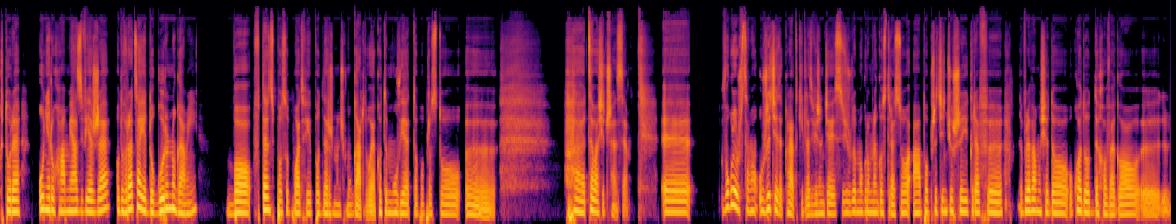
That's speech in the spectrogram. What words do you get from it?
które unieruchamia zwierzę, odwraca je do góry nogami, bo w ten sposób łatwiej poderżnąć mu gardło. Jak o tym mówię, to po prostu yy, cała się trzęsę. Yy, w ogóle już samo użycie klatki dla zwierzęcia jest źródłem ogromnego stresu, a po przecięciu szyi krew y, wlewa mu się do układu oddechowego. Y,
